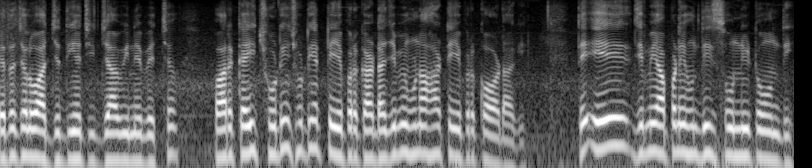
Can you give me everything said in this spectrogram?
ਇਹ ਤਾਂ ਚਲੋ ਅੱਜ ਦੀਆਂ ਚੀਜ਼ਾਂ ਵੀ ਨੇ ਵਿੱਚ, ਪਰ ਕਈ ਛੋਟੀਆਂ ਛੋਟੀਆਂ ਟੇਪ ਰਿਕਾਰਡਾਂ, ਜਿਵੇਂ ਹੁਣ ਆਹ ਟੇਪ ਰਿਕਾਰਡ ਆ ਗਈ। ਤੇ ਇਹ ਜਿਵੇਂ ਆਪਣੇ ਹੁੰਦੀ ਸੋਨੀ ਟੋਨ ਦੀ,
